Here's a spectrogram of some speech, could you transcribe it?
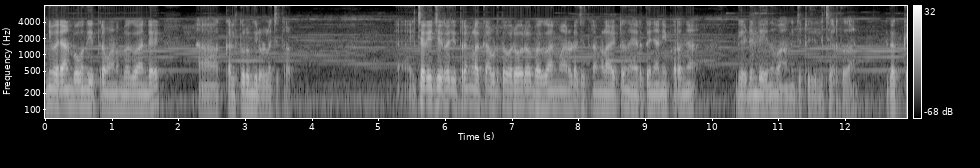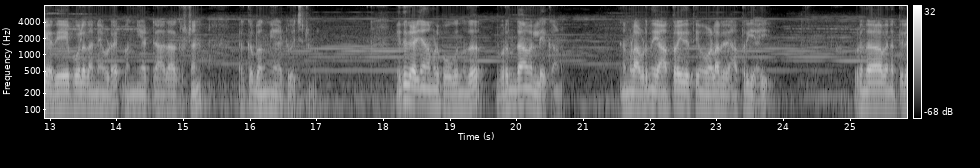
ഇനി വരാൻ പോകുന്ന ചിത്രമാണ് ഭഗവാന്റെ കൽത്തുറുങ്കിലുള്ള ചിത്രം. ചെറിയ ചെറിയ ചിത്രങ്ങളൊക്കെ അവിടുത്തെ ഓരോരോ ഭഗവാന്മാരുടെ ചിത്രങ്ങളായിട്ട് നേരത്തെ ഞാൻ ഈ പറഞ്ഞ ഗൈഡിന്റെ നിന്ന് വാങ്ങിച്ചിട്ട് ഇതിൽ ചേർത്തതാണ്. ഇതൊക്കെ അതേപോലെ തന്നെ ഇവിടെ ഭംഗിയായിട്ട് രാധാകൃഷ്ണൻ ഒക്കെ ഭംഗിയായിട്ട് വെച്ചിട്ടുണ്ട്. ഇത് കഴിഞ്ഞാൽ നമ്മൾ പോകുന്നത് വൃന്ദാവനിലേക്കാണ്. നമ്മൾ അവിടുന്ന് യാത്ര ചെയ്തെത്തിയപ്പോൾ വളരെ രാത്രിയായി. വൃന്ദാവനത്തിൽ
